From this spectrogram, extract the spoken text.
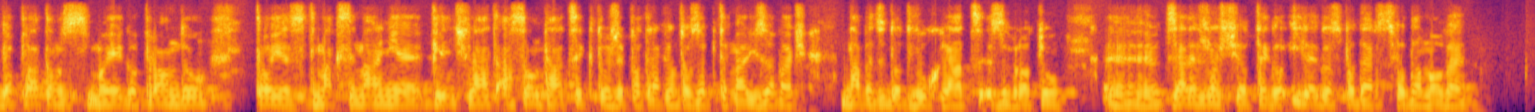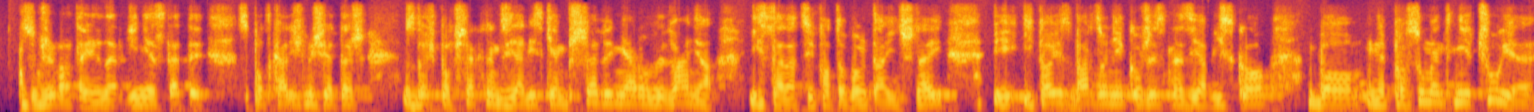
dopłatą z mojego prądu to jest maksymalnie 5 lat, a są tacy, którzy potrafią to zoptymalizować nawet do dwóch lat zwrotu, e, w zależności od tego, ile gospodarstwo domowe zużywa tej energii. Niestety spotkaliśmy się też z dość powszechnym zjawiskiem przewymiarowywania instalacji fotowoltaicznej i, i to jest bardzo niekorzystne zjawisko, bo prosument nie czuje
